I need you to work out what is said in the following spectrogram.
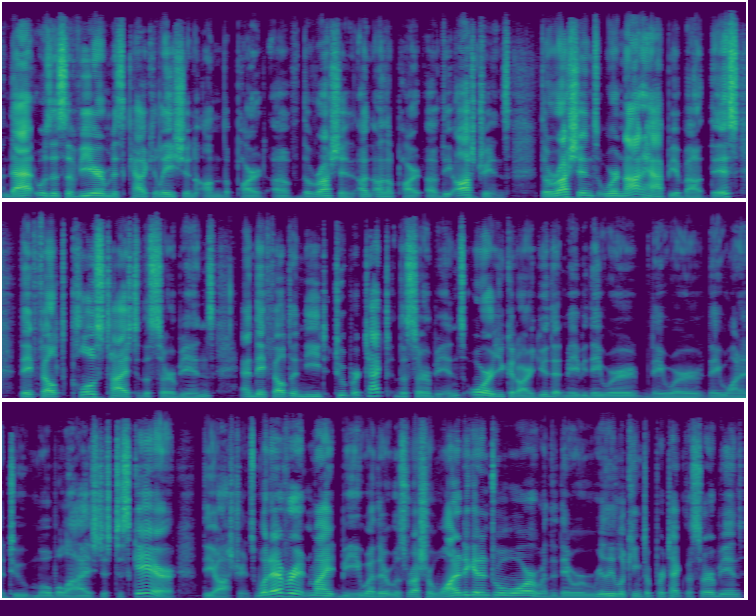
That was a severe miscalculation on the part of the Russians, on, on, the part of the Austrians. The Russians were not happy about this. They felt close ties to the Serbians, and they felt a need to protect the Serbians. Or you could argue that maybe they were they were they wanted to mobilize just to scare the Austrians. Whatever it might be, whether it was Russia wanted to get into a war, whether they were really looking to protect the Serbians,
